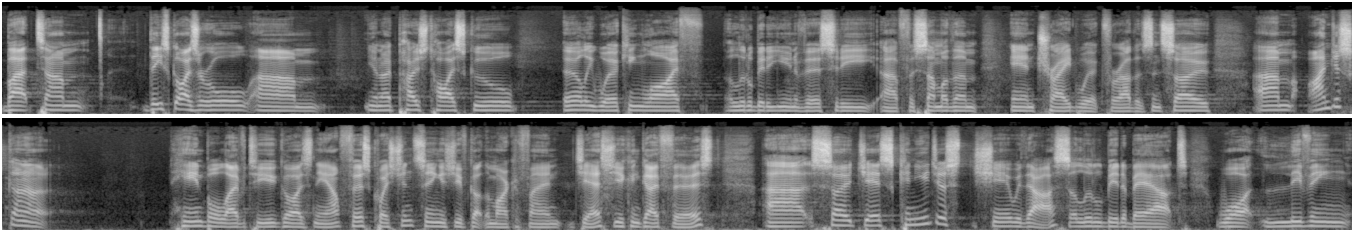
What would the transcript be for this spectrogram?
But um, these guys are all, um, you know, post high school early working life, a little bit of university uh, for some of them, and trade work for others. And so um, I'm just going to handball over to you guys now. First question, seeing as you've got the microphone, Jess, you can go first. Uh, so, Jess, can you just share with us a little bit about what living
